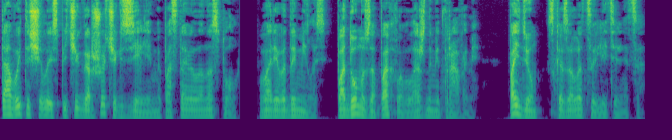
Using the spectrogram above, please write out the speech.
Та вытащила из печи горшочек с зельем и поставила на стол. Варево дымилась. По дому запахло влажными травами. «Пойдем», — сказала целительница.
